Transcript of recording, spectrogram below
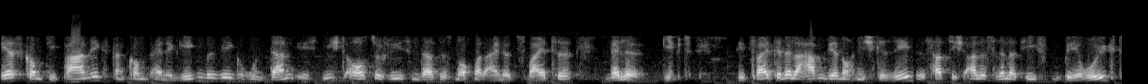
Erst kommt die Panik, dann kommt eine Gegenbewegung und dann ist nicht auszuschließen, dass es nochmal eine zweite Welle gibt. Die zweite Welle haben wir noch nicht gesehen. Es hat sich alles relativ beruhigt.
